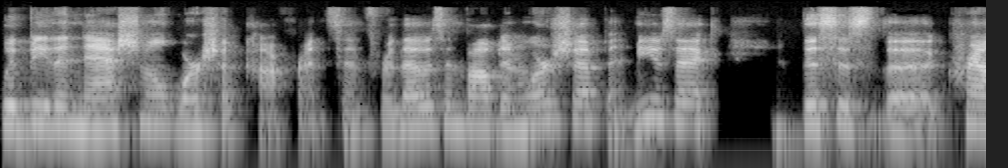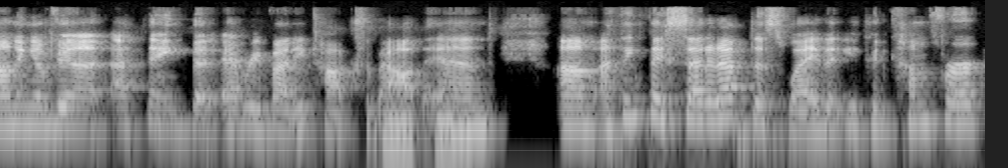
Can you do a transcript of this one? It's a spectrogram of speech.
would be the National Worship Conference. And for those involved in worship and music, this is the crowning event I think that everybody talks about. Mm-hmm. And um, I think they set it up this way that you could come for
